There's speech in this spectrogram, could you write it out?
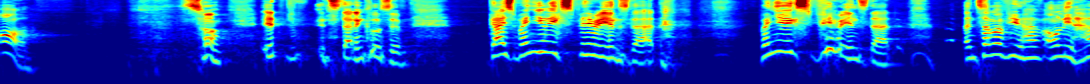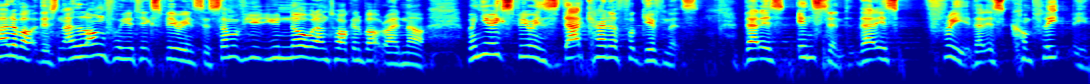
all. So it, it's that inclusive. Guys, when you experience that, when you experience that, and some of you have only heard about this, and I long for you to experience this. Some of you, you know what I'm talking about right now. When you experience that kind of forgiveness, that is instant, that is free, that is completely,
